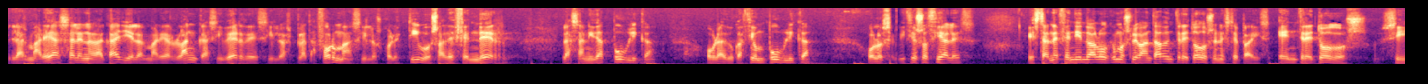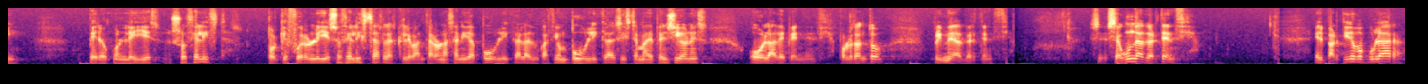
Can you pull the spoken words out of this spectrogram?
las mareas salen a la calle, las mareas blancas y verdes y las plataformas y los colectivos a defender la sanidad pública, o la educación pública o los servicios sociales están defendiendo algo que hemos levantado entre todos en este país. Entre todos, sí, pero con leyes socialistas. Porque fueron leyes socialistas las que levantaron la sanidad pública, la educación pública, el sistema de pensiones o la dependencia. Por lo tanto, primera advertencia. Segunda advertencia. El Partido Popular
